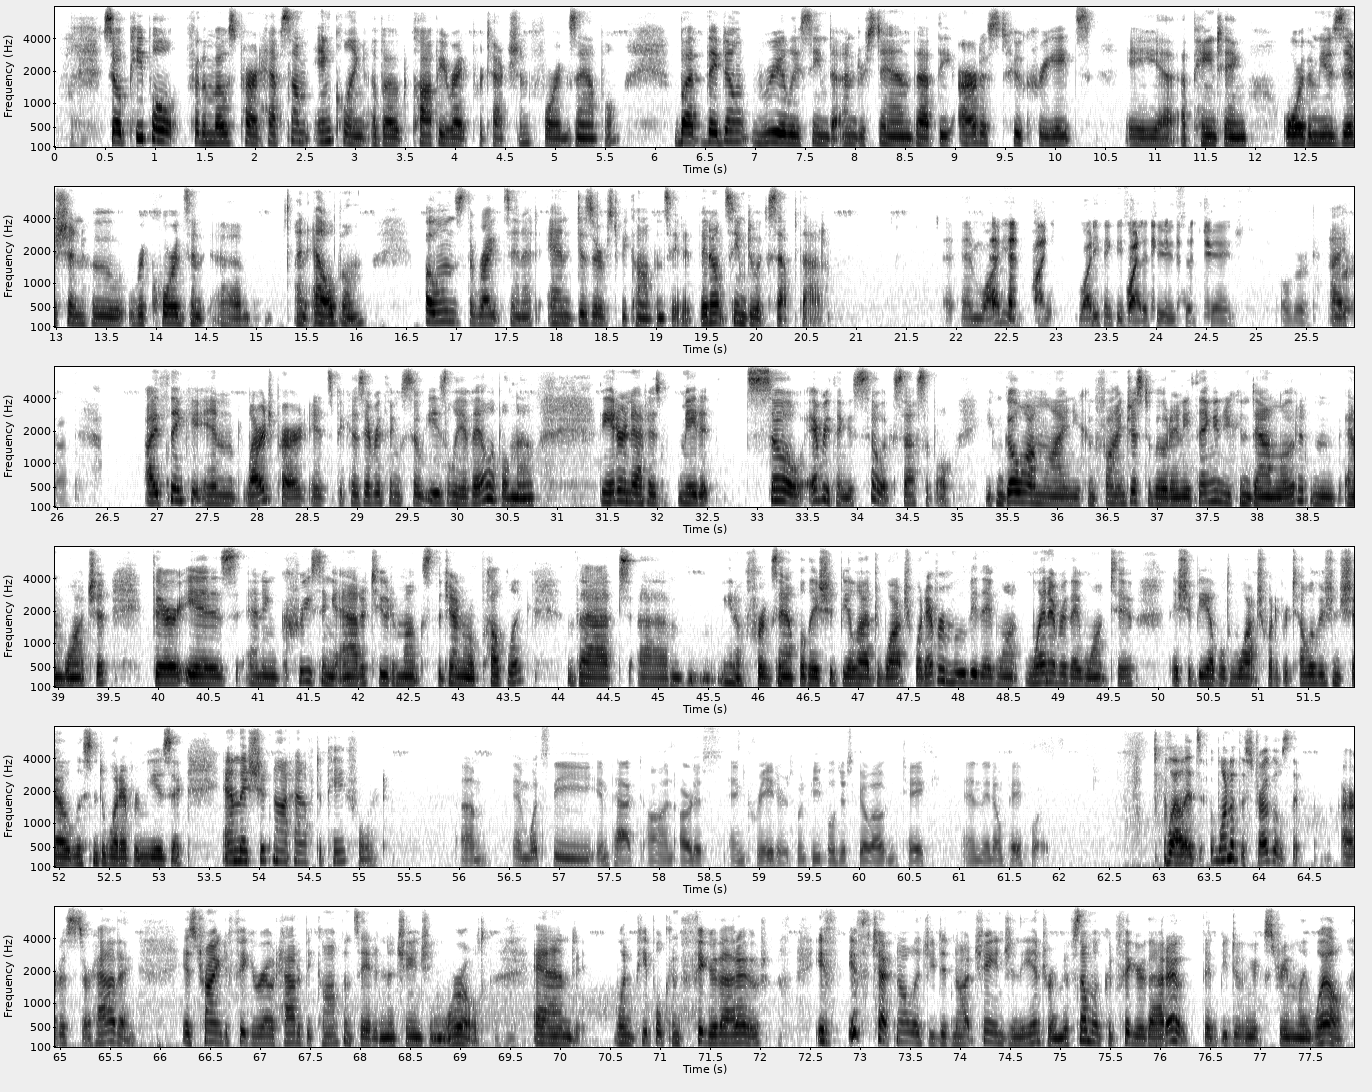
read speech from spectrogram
So, people, for the most part, have some inkling about copyright protection, for example, but they don't really seem to understand that the artist who creates a, uh, a painting or the musician who records an, uh, an album owns the rights in it and deserves to be compensated. They don't seem to accept that. And why do you why do you think these attitudes have changed over, over I, time? I think in large part it's because everything's so easily available now. The internet has made it so everything is so accessible. You can go online, you can find just about anything, and you can download it and, and watch it. There is an increasing attitude amongst the general public that, um, you know, for example, they should be allowed to watch whatever movie they want whenever they want to. They should be able to watch whatever television show, listen to whatever music, and they should not have to pay for it. Um, and what's the impact on artists and creators when people just go out and take and they don't pay for it? Well, it's one of the struggles that artists are having is trying to figure out how to be compensated in a changing world. Mm-hmm. And when people can figure that out, if if technology did not change in the interim, if someone could figure that out, they'd be doing extremely well.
